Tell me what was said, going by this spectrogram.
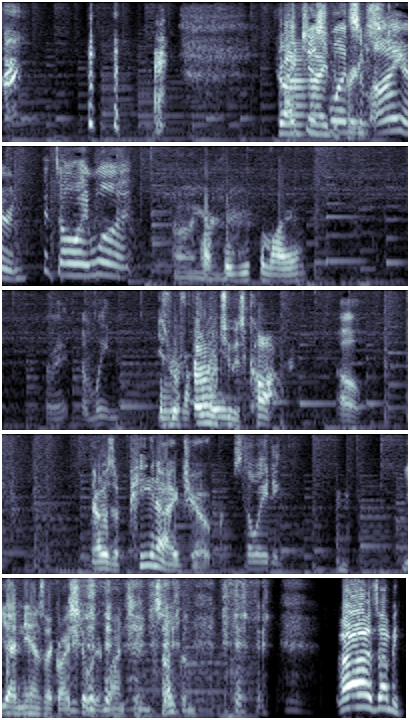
I just Try the want some iron. That's all I want. iron. I'll Iron. save you some iron. All right, I'm waiting. He's referring to his cock. Oh, That was a penile joke. still waiting. Yeah, Neon's like, oh, I still wouldn't mind seeing something. Ah, zombie.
